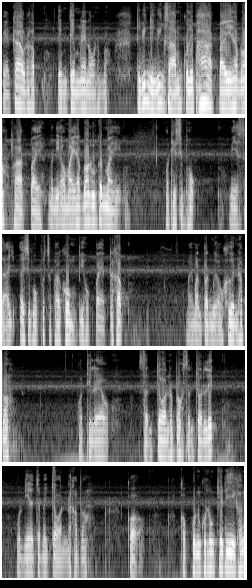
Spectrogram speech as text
แปดเก้านะครับ เต็มเต็มแน่นอนครับเนาะแต่วิ่งหนึ่งวิ่งสามก็เลยพลาดไปนะครับเนาะพลาดไปวันนี้เอาใหม่ครับเนาะลุ้นกันใหม่ วันที่สิบหกเมษายนเอ้ยสิบหกพฤษภาคม ปีหกแปดนะครับหมายมันปันมือเอาคืนครับเนาะวันที่แล้ว สัญจรครับเนาะสัญจรเล็กวันนี้น่าจะไม่จรนะครับเนาะก็ขอบคุณคุณลุงเจดีครั้ง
